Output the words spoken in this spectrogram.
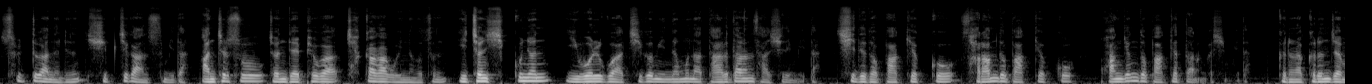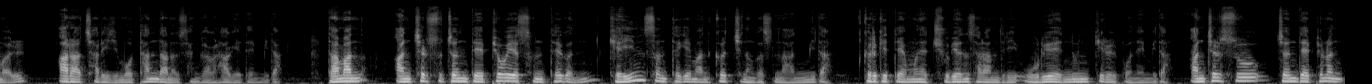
설득하는 일은 쉽지가 않습니다. 안철수 전 대표가 착각하고 있는 것은 2019년 2월과 지금이 너무나 다르다는 사실입니다. 시대도 바뀌었고 사람도 바뀌었고 환경도 바뀌었다는 것입니다. 그러나 그런 점을 알아차리지 못한다는 생각을 하게 됩니다. 다만 안철수 전 대표의 선택은 개인 선택에만 그치는 것은 아닙니다. 그렇기 때문에 주변 사람들이 우려의 눈길을 보냅니다. 안철수 전 대표는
